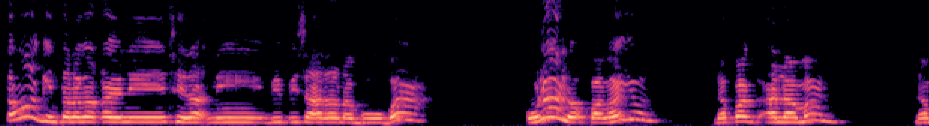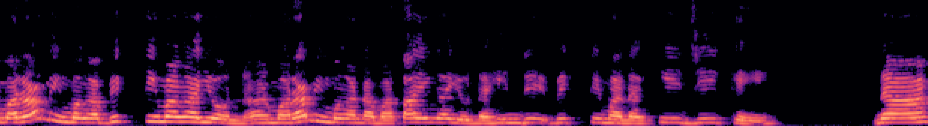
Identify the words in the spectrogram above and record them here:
Tawagin talaga kayo ni, sila, ni BP Sara na buba. O lalo pa ngayon, napag-alaman na maraming mga biktima ngayon, uh, maraming mga namatay ngayon na hindi biktima ng EGK na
